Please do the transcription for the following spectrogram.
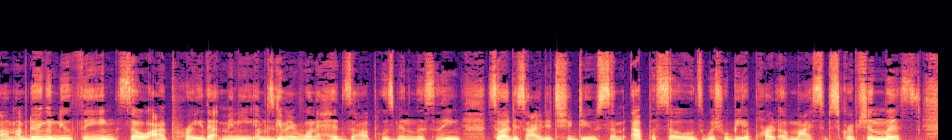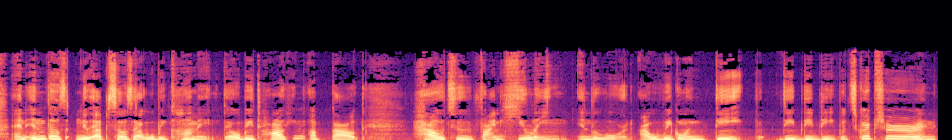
um, I'm doing a new thing, so I pray that many, I'm just giving everyone a heads up who's been listening. So I decided to do some episodes, which will be a part of my subscription list. And in those new episodes that will be coming, they will be talking about how to find healing in the Lord. I will be going deep, deep, deep, deep with scripture and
